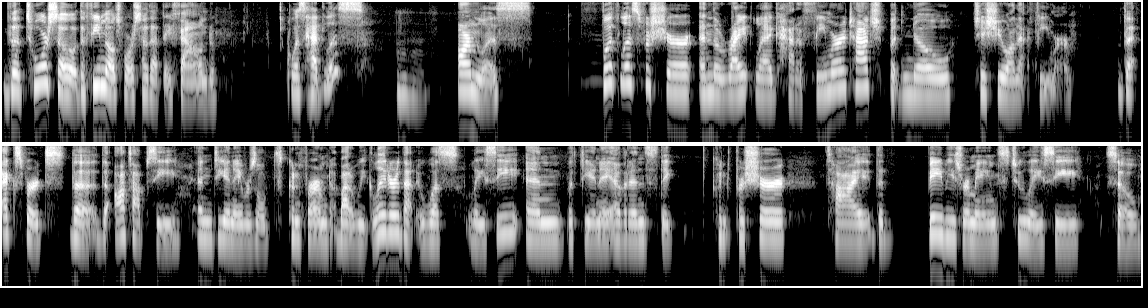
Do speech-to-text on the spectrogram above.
The torso, the female torso that they found was headless, Mhm. armless, footless for sure, and the right leg had a femur attached, but no tissue on that femur. The experts, the the autopsy and DNA results confirmed about a week later that it was Laci, and with DNA evidence, they could for sure tie the baby's remains to Laci. So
